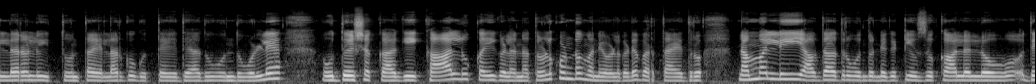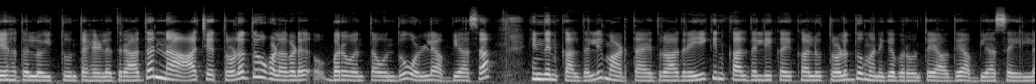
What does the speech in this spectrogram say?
ಎಲ್ಲರಲ್ಲೂ ಇತ್ತು ಅಂತ ಎಲ್ಲರಿಗೂ ಗೊತ್ತೇ ಇದೆ. ಅದು ಒಂದು ಒಳ್ಳೆಯ ಉದ್ದೇಶಕ್ಕಾಗಿ ಕಾಲು ಕೈಗಳನ್ನು ತೊಳ್ಕೊಂಡು ಮನೆ ಒಳಗಡೆ ಬರ್ತಾ ಇದ್ರು. ನಮ್ಮಲ್ಲಿ ಯಾವುದಾದ್ರೂ ಒಂದು ನೆಗೆಟಿವ್ಸು ಕಾಲಲ್ಲೋ ದೇಹದಲ್ಲೋ ಇತ್ತು ಅಂತ ಹೇಳಿದ್ರೆ ಅದನ್ನು ಆಚೆ ತೊಳೆದು ಒಳಗಡೆ ಬರುವಂಥ ಒಂದು ಒಳ್ಳೆ ಅಭ್ಯಾಸ ಹಿಂದಿನ ಕಾಲದಲ್ಲಿ ಮಾಡ್ತಾ ಇದ್ರು. ಆದರೆ ಈಗಿನ ಕಾಲದಲ್ಲಿ ಕೈಕಾಲು ತೊಳೆದು ಮನೆಗೆ ಬರುವಂಥ ಯಾವುದೇ ಅಭ್ಯಾಸ ಇಲ್ಲ.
